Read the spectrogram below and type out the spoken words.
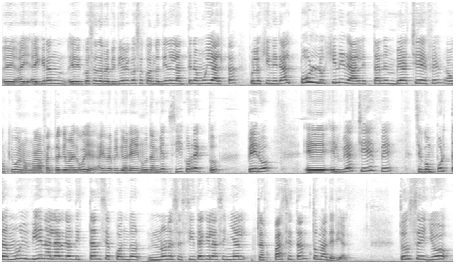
Eh, hay, hay, gran eh, cosas de repetidores y cosas cuando tienen la antena muy alta, por lo general, por lo general están en VHF, aunque bueno, me va a faltar que me oye, hay repetidores en U también, sí, correcto, pero eh, el VHF se comporta muy bien a largas distancias cuando no necesita que la señal traspase tanto material. Entonces yo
